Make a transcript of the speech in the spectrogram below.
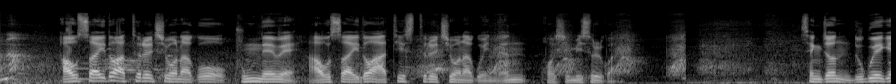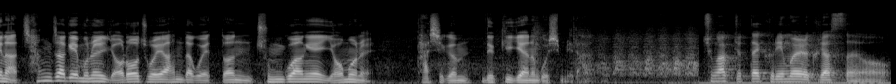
않아? 아웃사이더 아트를 지원하고 국내외 아웃사이더 아티스트를 지원하고 있는 벗이미술관. 생전 누구에게나 창작의 문을 열어줘야 한다고 했던 중광의 염원을 다시금 느끼게 하는 곳입니다. 중학교 때 그림을 그렸어요.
